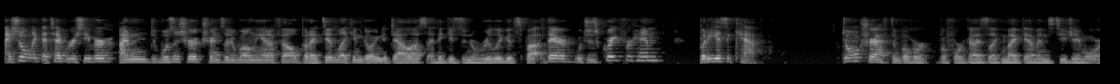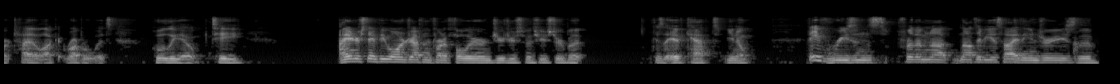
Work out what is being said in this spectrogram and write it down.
I just don't like that type of receiver. I wasn't sure it translated well in the NFL, but I did like him going to Dallas. I think he's in a really good spot there, which is great for him, but he has a cap. Don't draft him before before guys like Mike Evans, DJ Moore, Tyler Lockett, Robert Woods, Julio, T. I understand people want to draft in front of Fuller and Juju Smith Schuster, but because they have capped, you know, they have reasons for them not not to be as high. The injuries, the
